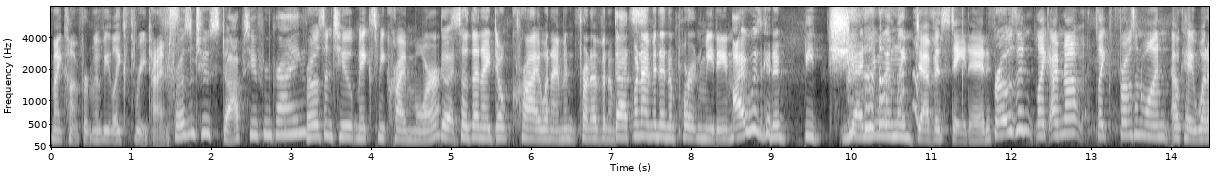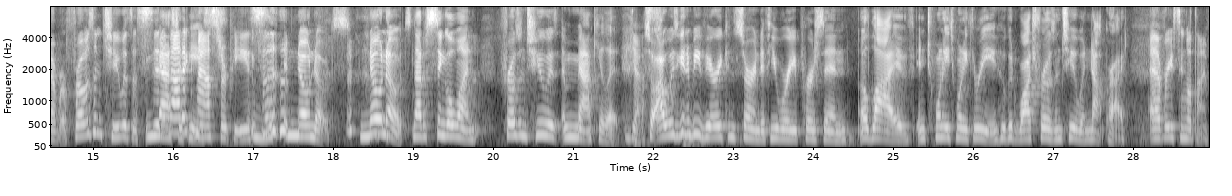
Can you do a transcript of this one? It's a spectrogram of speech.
my comfort movie like three times. Frozen 2 stops you from crying? Frozen 2 makes me cry more. Good. So then I don't cry when I'm in front of an That's- when I'm in an important meeting. I was to be genuinely devastated. Frozen, like I'm not like Frozen one. Okay, whatever. Frozen two is a cinematic masterpiece. no notes. No notes. Not a single one. Frozen 2 is immaculate. Yes. So I was going to be very concerned if you were a person alive in 2023 who could watch Frozen 2 and not cry. Every single time.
